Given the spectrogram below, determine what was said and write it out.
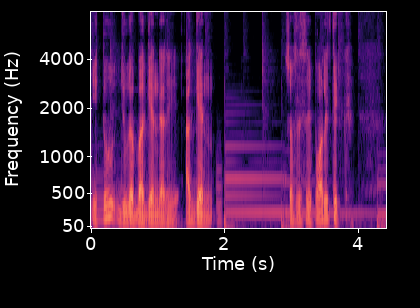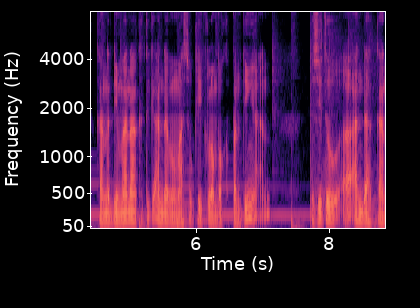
itu juga bagian dari agen sosialisasi politik. Karena di mana ketika Anda memasuki kelompok kepentingan di situ uh, Anda akan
